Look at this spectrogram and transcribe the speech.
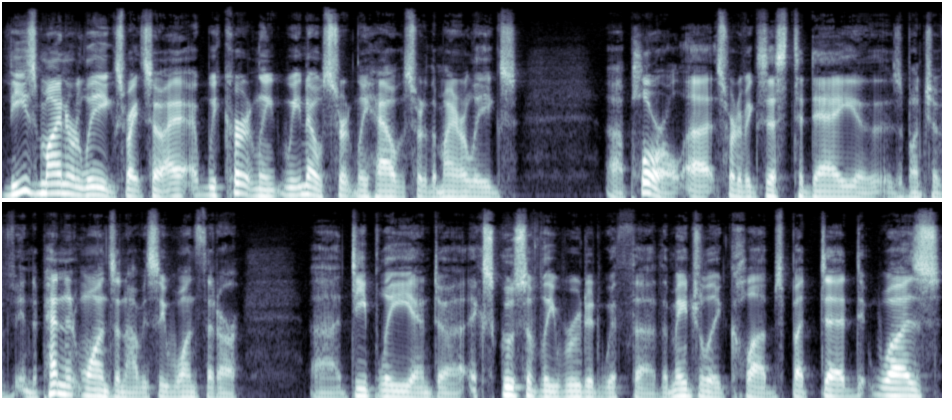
these minor leagues, right? So I, we currently we know certainly how sort of the minor leagues, uh, plural, uh, sort of exist today. There's a bunch of independent ones, and obviously ones that are uh, deeply and uh, exclusively rooted with uh, the major league clubs. But uh, was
